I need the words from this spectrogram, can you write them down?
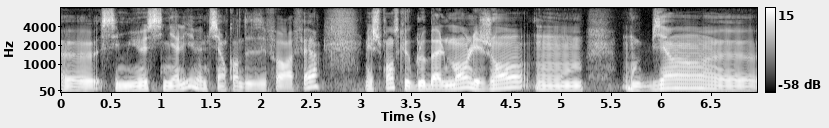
euh, c'est mieux signalé, même s'il y a encore des efforts à faire. Mais je pense que globalement, les gens ont, ont bien euh,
